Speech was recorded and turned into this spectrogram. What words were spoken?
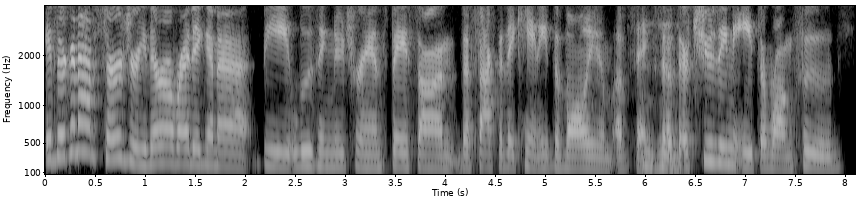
if they're gonna have surgery, they're already gonna be losing nutrients based on the fact that they can't eat the volume of things. So if Mhm. they're choosing to eat the wrong foods,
